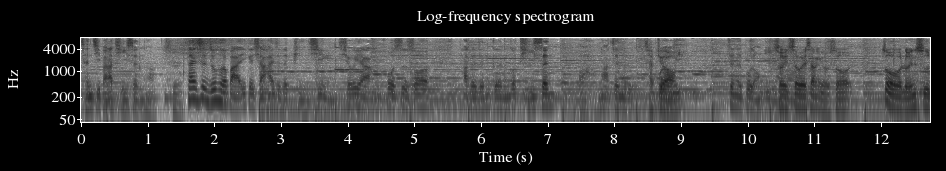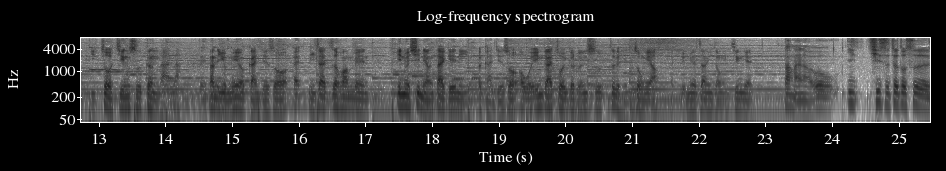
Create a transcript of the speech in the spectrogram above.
成绩把它提升哈。是。但是如何把一个小孩子的品性修养，或是说他的人格能够提升，哇，那真的才不容易，真的不容易。所以社会上有说，做伦师比做经师更难呐。对。那你有没有感觉说，哎，你在这方面，因为信仰带给你的感觉说，哦，我应该做一个伦师，这个很重要。有没有这样一种经验？当然了，我一其实这都是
